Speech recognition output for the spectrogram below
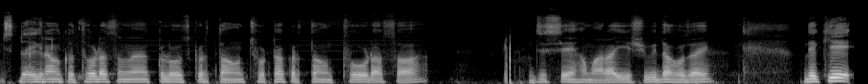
इस डायग्राम को थोड़ा सा मैं क्लोज करता हूँ, छोटा करता हूँ थोड़ा सा, जिससे हमारा ये सुविधा हो जाए। देखिए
